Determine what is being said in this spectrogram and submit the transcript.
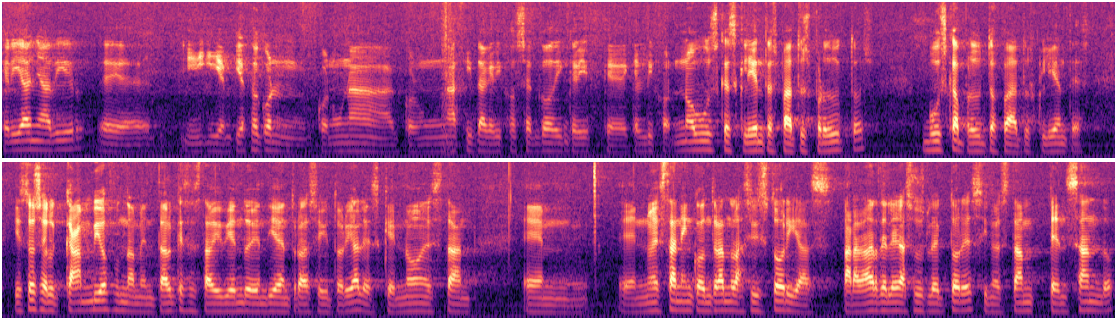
quería añadir, eh, y, y, empiezo con, con, una, con, una, cita que dijo Seth Godin, que, dice, que, que él dijo, no busques clientes para tus productos, busca productos para tus clientes. Y esto es el cambio fundamental que se está viviendo hoy en día dentro de las editoriales, que no están, eh, eh, no están encontrando las historias para dar de leer a sus lectores, sino están pensando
